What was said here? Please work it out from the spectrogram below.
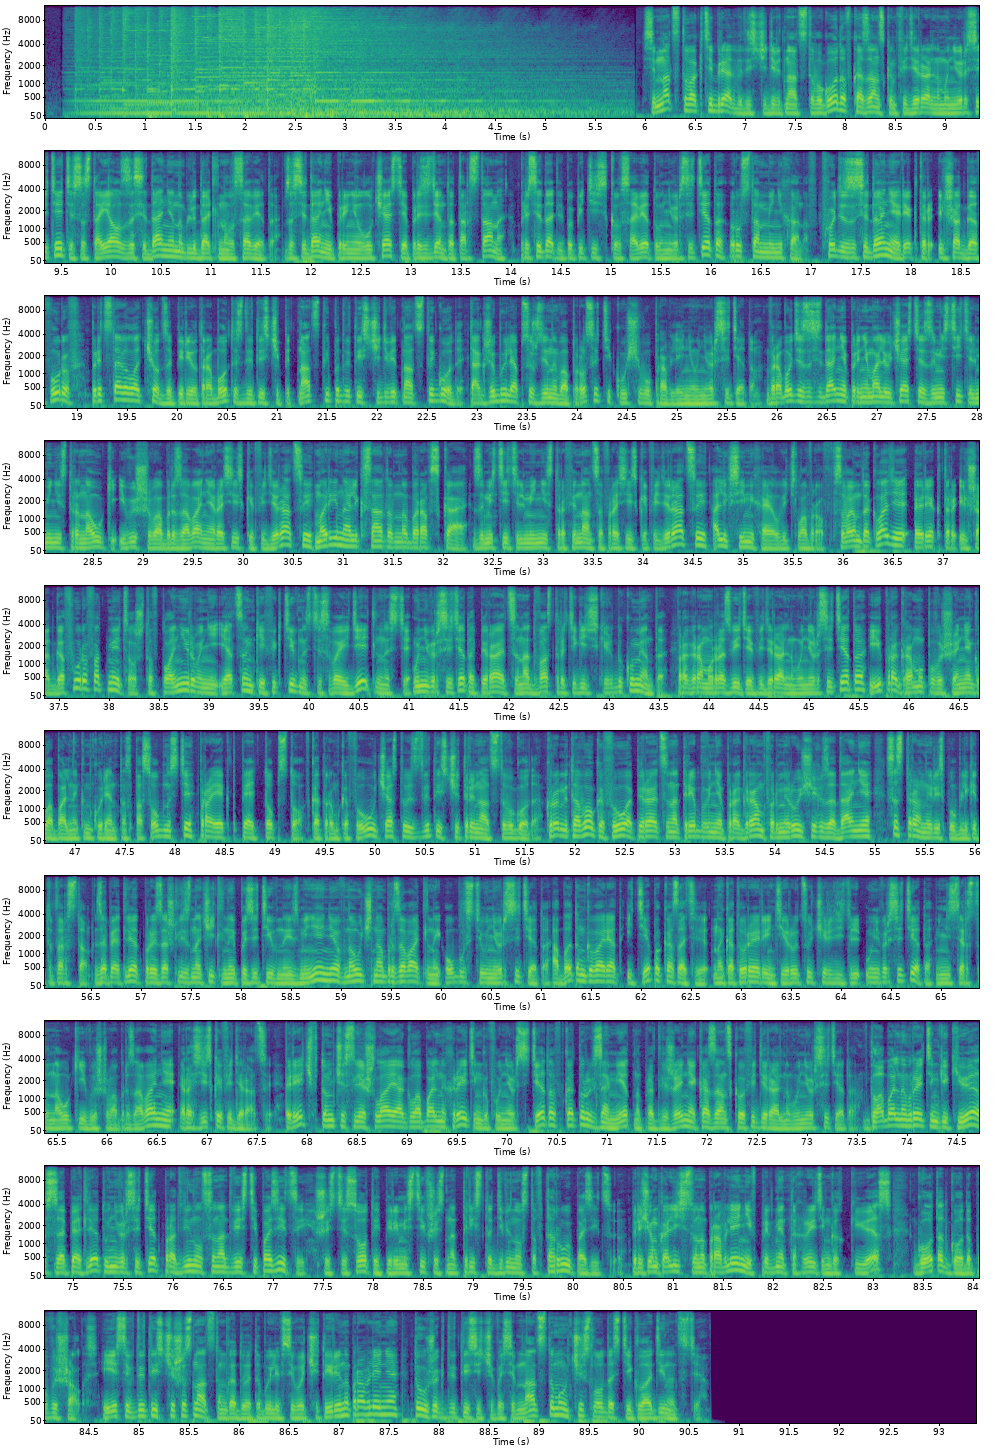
17 октября 2019 года в Казанском федеральном университете состоялось заседание наблюдательного совета. В заседании принял участие президент Татарстана, председатель попечительского совета университета Рустам Миниханов. В ходе заседания ректор Ильшат Гафуров представил отчет за период работы с 2015 по 2019 годы. Также были обсуждены вопросы текущего управления университетом. В работе заседания принимали участие заместитель министра науки и высшего образования Российской Федерации Марина Александровна Боровская, заместитель министра финансов Российской Федерации Алексей Михайлович Лавров. В своем докладе ректор Ильшат Гафуров отметил, что в планировании и оценке эффективности своей деятельности университет опирается на два стратегических документа – программу развития федерального университета и программу повышения глобальной конкурентоспособности проект 5 ТОП-100, в котором КФУ участвует с 2013 года. Кроме того, КФУ опирается на требования программ, формирующих задания со стороны Республики Татарстан. За пять лет произошли значительные позитивные изменения в научно-образовательной области университета. Об этом говорят и те показатели, на которые ориентируется учредитель университета – Министерство науки высшего образования Российской Федерации. Речь в том числе шла и о глобальных рейтингах университетов, в которых заметно продвижение Казанского федерального университета. В глобальном рейтинге QS за пять лет университет продвинулся на 200 позиций, 600 и переместившись на 392 позицию. Причем количество направлений в предметных рейтингах QS год от года повышалось. И если в 2016 году это были всего 4 направления, то уже к 2018 число достигло 11.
